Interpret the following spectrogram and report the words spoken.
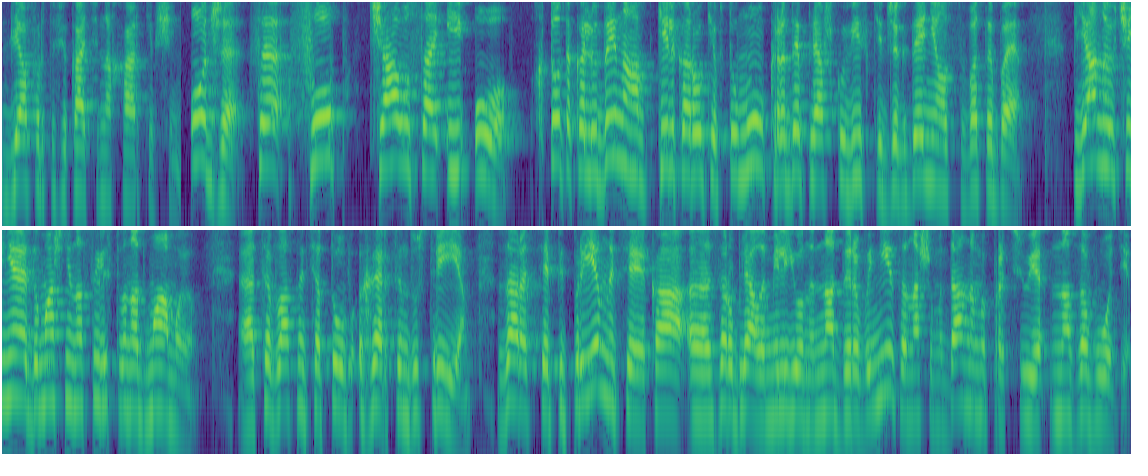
для фортифікацій на Харківщині. Отже, це ФОП Чауса і О. Хто така людина? Кілька років тому краде пляшку віскі Джек Деніелс в. П'яною вчиняє домашнє насильство над мамою. Е, Це власниця ТОВ Герціндустрія. Зараз ця підприємниця, яка е, заробляла мільйони на деревині, за нашими даними, працює на заводі.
